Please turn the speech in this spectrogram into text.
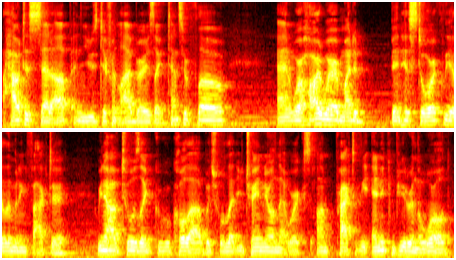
how to set up and use different libraries like TensorFlow, and where hardware might have been historically a limiting factor, we now have tools like Google Colab, which will let you train neural networks on practically any computer in the world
